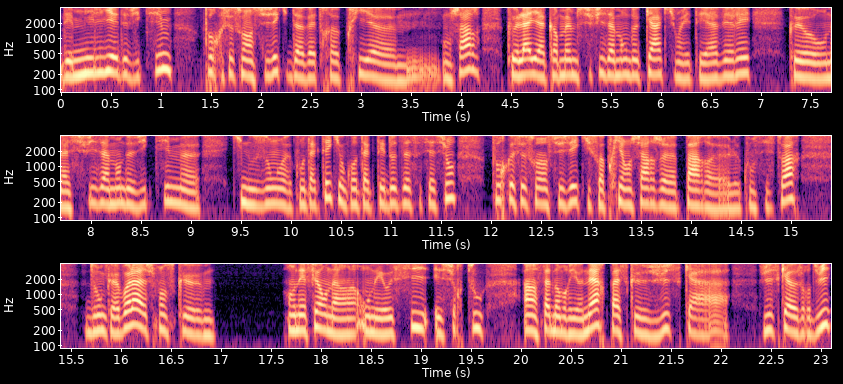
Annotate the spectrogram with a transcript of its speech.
des milliers de victimes pour que ce soit un sujet qui doit être pris euh, en charge. Que là, il y a quand même suffisamment de cas qui ont été avérés, qu'on a suffisamment de victimes euh, qui nous ont euh, contactés, qui ont contacté d'autres associations pour que ce soit un sujet qui soit pris en charge par le consistoire. Donc voilà, je pense que en effet, on, a, on est aussi et surtout à un stade embryonnaire parce que jusqu'à jusqu'à aujourd'hui,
